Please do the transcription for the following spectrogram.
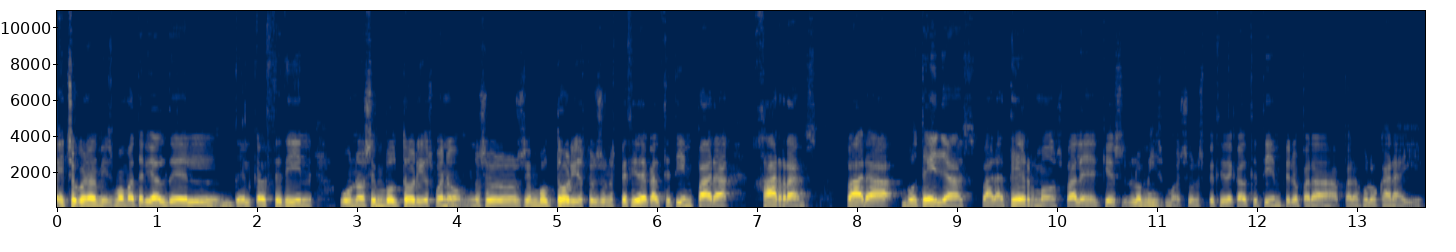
hecho con el mismo material del, calcetín, unos envoltorios, bueno, no son unos envoltorios, pero es una especie de calcetín para jarras, para botellas, para termos, ¿vale? Que es lo mismo, es una especie de calcetín, pero para, colocar ahí.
